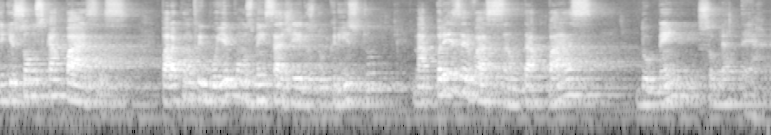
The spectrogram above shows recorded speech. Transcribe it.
de que somos capazes para contribuir com os mensageiros do Cristo na preservação da paz do bem sobre a terra.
